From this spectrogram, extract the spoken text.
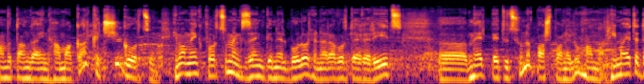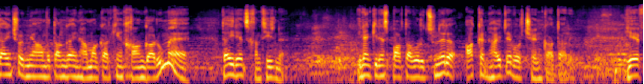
անվտանգային համակարգը չի գործում։ Հիմա մենք փորձում ենք զենք գնել բոլոր հնարավոր տեղերից մեր պետությունը պաշտպանելու համար։ Հիմա եթե դա ինչ որ մի անվտանգային համակարգին խանգարում է, դա իրենց խնդիրն է իրենք իրենց պարտավորությունները ակնհայտ է որ չեն կատարում։ Եվ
